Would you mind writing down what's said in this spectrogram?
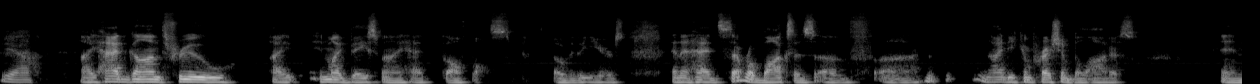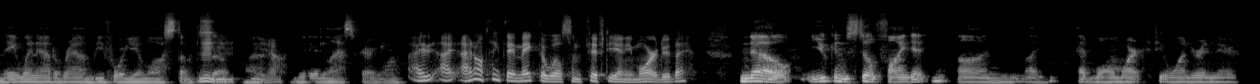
Yeah. I had gone through. I in my basement. I had golf balls over the years, and it had several boxes of uh, 90 compression Balatas. and they went out around before you lost them. So Mhm, uh, yeah. they didn't last very long. I, I I don't think they make the Wilson 50 anymore, do they? No, you can still find it on like at Walmart if you wander in there.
